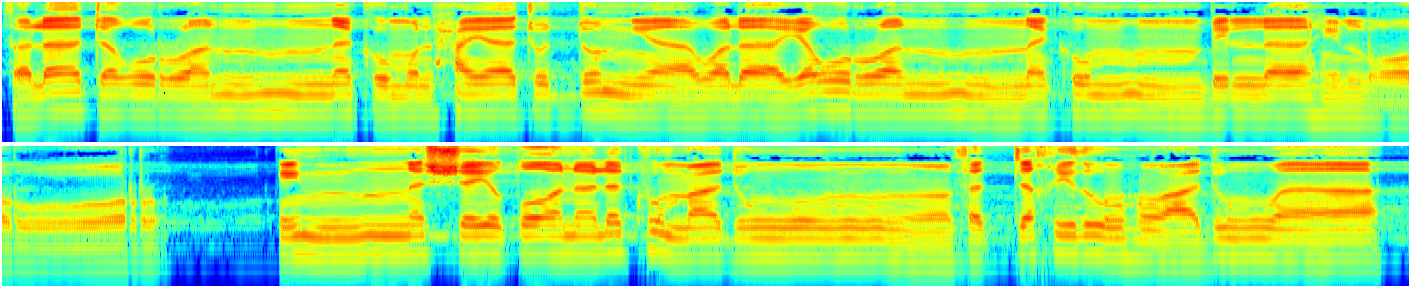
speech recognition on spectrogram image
فلا تغرنكم الحياة الدنيا ولا يغرنكم بالله الغرور. إن الشيطان لكم عدو فاتخذوه عدوا.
